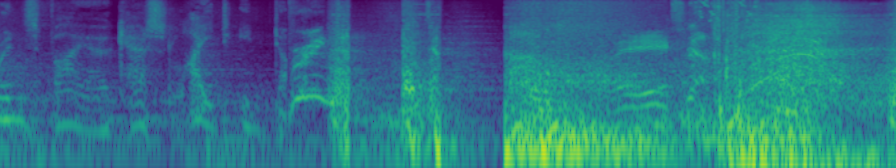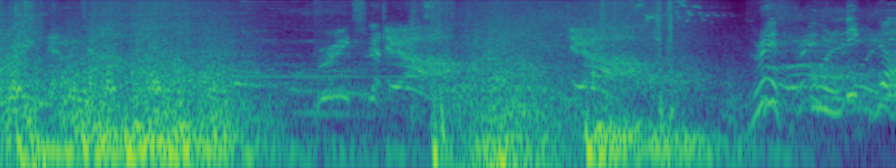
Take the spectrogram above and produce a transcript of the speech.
Fire casts light into. Bring them Wait. Bring them down! Bring them down! Bring them down! Breath Uligna.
